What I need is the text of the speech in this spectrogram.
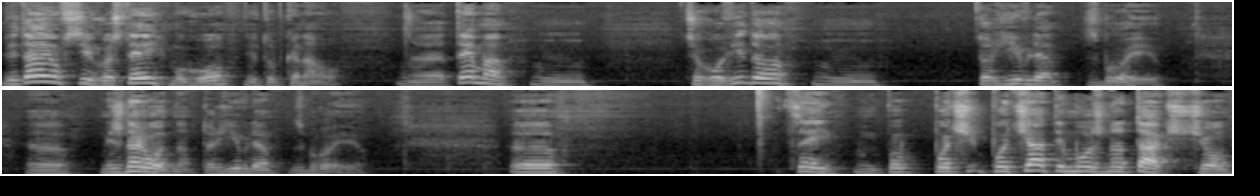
Вітаю всіх гостей мого YouTube каналу. Е, Тема цього відео торгівля зброєю. Е, Міжнародна торгівля зброєю. Е, Цей почати можна так, що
